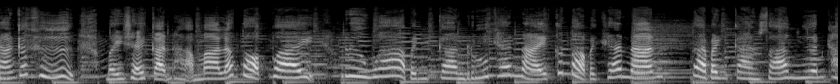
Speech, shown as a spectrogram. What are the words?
นั้นก็คือ ไม่ใช่การถามมาแล้วตอบไป หรือว่าเป็นการรู้แค่ไหนก็ตอบไปแค่นั้น แต่เป็นการสร้างเงื่อนไข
